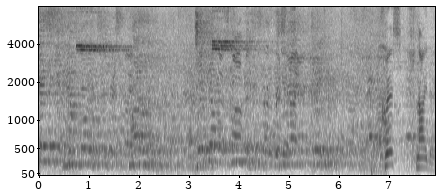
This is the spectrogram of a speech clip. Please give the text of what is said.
I'll let you Chris. Start it again. Chris Schneider.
